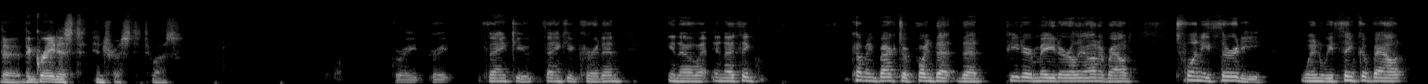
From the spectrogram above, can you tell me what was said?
the the greatest interest to us. Great, great. Thank you. Thank you, Curt. And, you know, and I think coming back to a point that, that Peter made early on about 2030, when we think about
